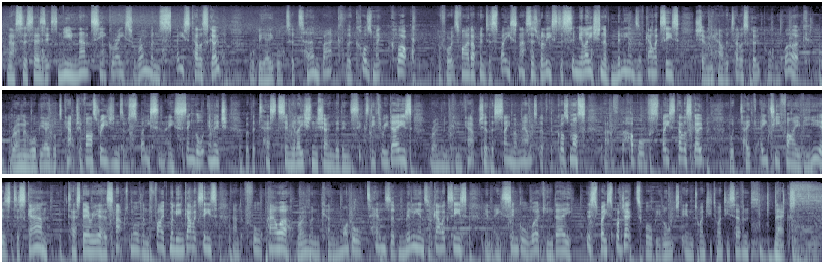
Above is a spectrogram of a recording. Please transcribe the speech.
NASA says its new Nancy Grace Roman Space Telescope will be able to turn back the cosmic clock. Before it's fired up into space, NASA's released a simulation of millions of galaxies showing how the telescope will work. Roman will be able to capture vast regions of space in a single image, with a test simulation showing that in 63 days, Roman can capture the same amount of the cosmos that the Hubble Space Telescope would take 85 years to scan. The test area has snapped more than 5 million galaxies, and at full power, Roman can model tens of millions of galaxies in a single working day. This space project will be launched in 2027. Next.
